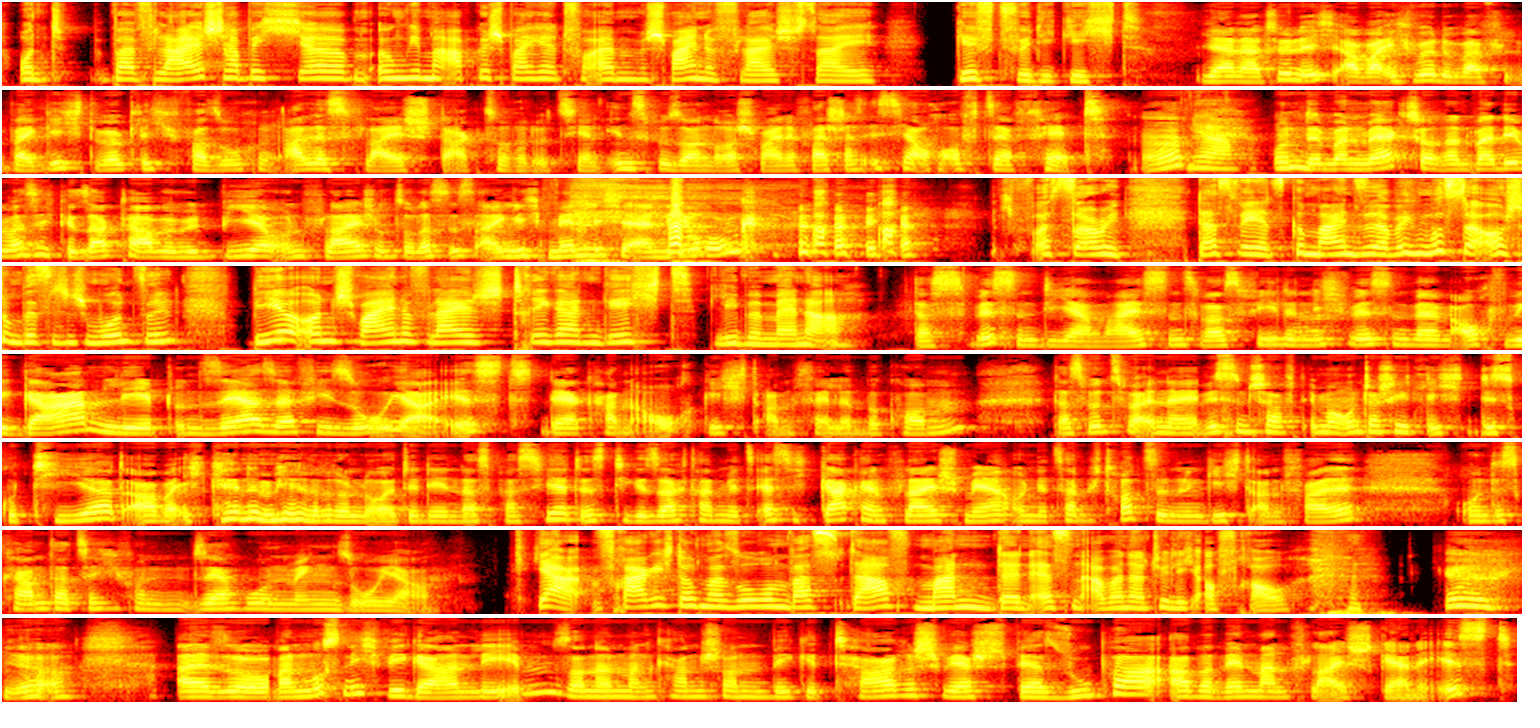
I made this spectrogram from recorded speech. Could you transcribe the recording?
Und bei Fleisch habe ich äh, irgendwie mal abgespeichert, vor allem Schweinefleisch sei Gift für die Gicht. Ja, natürlich, aber ich würde bei, bei Gicht wirklich versuchen, alles Fleisch stark zu reduzieren, insbesondere Schweinefleisch. Das ist ja auch oft sehr fett. Ne? Ja. Und man merkt schon bei dem, was ich gesagt habe mit Bier und Fleisch und so, das ist eigentlich männliche Ernährung. ja. Ich, sorry, dass wir jetzt gemein sind, aber ich musste auch schon ein bisschen schmunzeln. Bier und Schweinefleisch triggern Gicht, liebe Männer das wissen die ja meistens, was viele nicht wissen, wer auch vegan lebt und sehr, sehr viel Soja isst, der kann auch Gichtanfälle bekommen. Das wird zwar in der Wissenschaft immer unterschiedlich diskutiert, aber ich kenne mehrere Leute, denen das passiert ist, die gesagt haben, jetzt esse ich gar kein Fleisch mehr und jetzt habe ich trotzdem einen Gichtanfall. Und es kam tatsächlich von sehr hohen Mengen Soja. Ja, frage ich doch mal so rum, was darf man denn essen, aber natürlich auch Frau. Ja, also man muss nicht vegan leben, sondern man kann schon vegetarisch, wäre wär super, aber wenn man Fleisch gerne isst,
